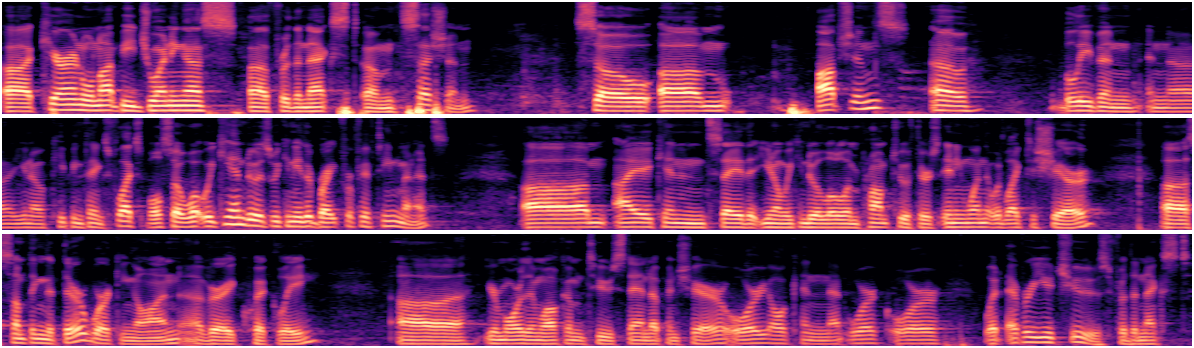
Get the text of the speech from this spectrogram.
uh, Karen will not be joining us uh, for the next um, session. So um, options, uh, believe in, in uh, you know, keeping things flexible. So what we can do is we can either break for 15 minutes. Um, I can say that you know, we can do a little impromptu if there's anyone that would like to share uh, something that they're working on uh, very quickly. Uh, you're more than welcome to stand up and share, or y'all can network, or whatever you choose for the next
